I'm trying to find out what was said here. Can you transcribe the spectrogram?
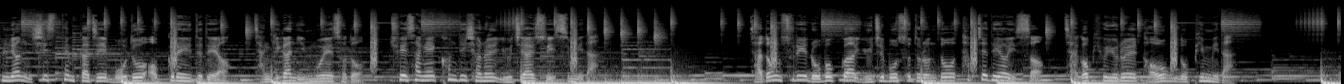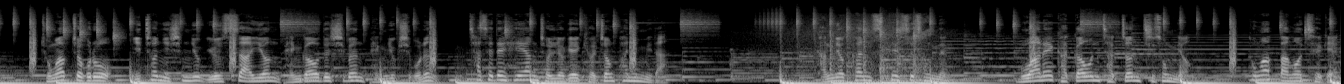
훈련 시스템까지 모두 업그레이드되어 장기간 임무에서도 최상의 컨디션을 유지할 수 있습니다. 자동 수리 로봇과 유지 보수 드론도 탑재되어 있어 작업 효율을 더욱 높입니다. 종합적으로 2026 유스 아이언 뱅가우드 10은 165는 차세대 해양 전력의 결정판입니다. 강력한 스텔스 성능, 무한에 가까운 작전 지속력, 통합 방어 체계,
